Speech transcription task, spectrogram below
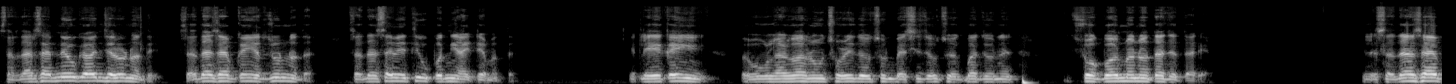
સરદાર સાહેબને એવું કહેવાની જરૂર નથી સરદાર સાહેબ કઈ અર્જુન નતા સરદાર સાહેબ એથી ઉપરની આઈટમ હતા. એટલે એ કઈ હું લડવાનું છોડી દઉં છું બેસી જાઉં છું એક બાજુ ને શોક ભવનમાં નહોતા જતા રહ્યા. એટલે સરદાર સાહેબ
